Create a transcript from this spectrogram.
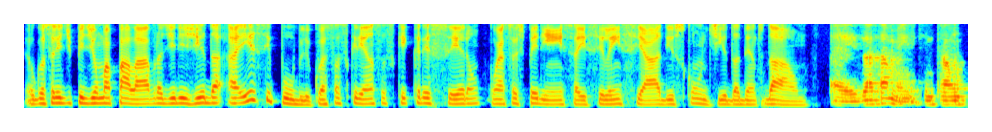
eu gostaria de pedir uma palavra dirigida a esse público, essas crianças que cresceram com essa experiência aí silenciada e escondida dentro da alma. É, exatamente. Então,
